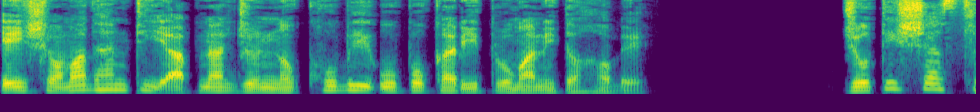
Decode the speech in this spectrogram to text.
এই সমাধানটি আপনার জন্য খুবই উপকারী প্রমাণিত হবে। জ্যোতিষশাস্ত্র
